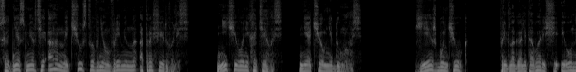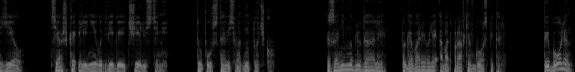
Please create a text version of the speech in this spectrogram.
Со дня смерти Анны чувства в нем временно атрофировались. Ничего не хотелось, ни о чем не думалось. «Ешь, Бунчук!» — предлагали товарищи, и он ел, тяжко и лениво двигая челюстями, тупо уставясь в одну точку. За ним наблюдали, поговаривали об отправке в госпиталь. «Ты болен?»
